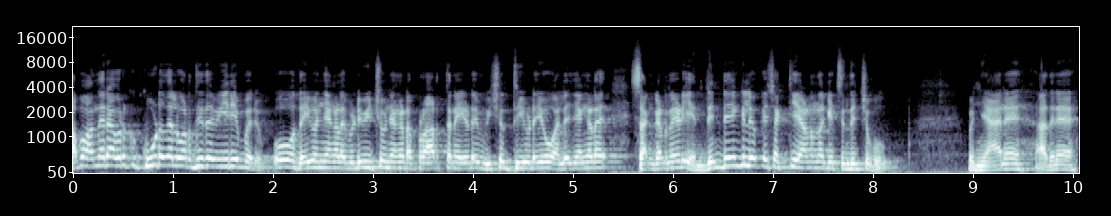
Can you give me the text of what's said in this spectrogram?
അപ്പോൾ അന്നേരം അവർക്ക് കൂടുതൽ വർദ്ധിത വീര്യം വരും. ഓ ദൈവം ഞങ്ങളെ വിടുവിച്ചു ഞങ്ങളുടെ പ്രാർത്ഥനയുടെയും വിശുദ്ധിയുടെയോ അല്ലെ ഞങ്ങളുടെ സംഘടനയുടെ എന്തിന്റെയെങ്കിലുമൊക്കെ ശക്തിയാണെന്നൊക്കെ ചിന്തിച്ചു പോകും അപ്പം ഞാൻ അതിന്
